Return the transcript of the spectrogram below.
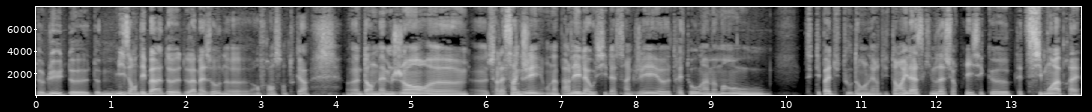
de lutte, de, mise en débat de, Amazon euh, en France, en tout cas. Euh, dans le même genre, sur la 5G, on a parlé là aussi de la 5G très tôt, à un moment où c'était pas du tout dans l'air du temps. Et là, ce qui nous a surpris, c'est que peut-être six mois après,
